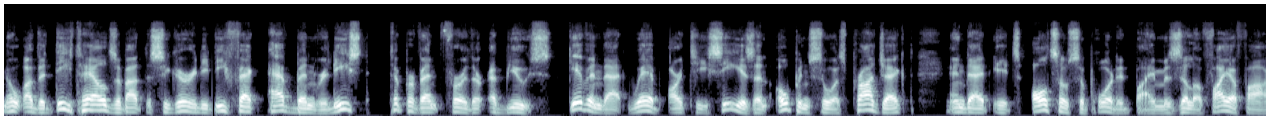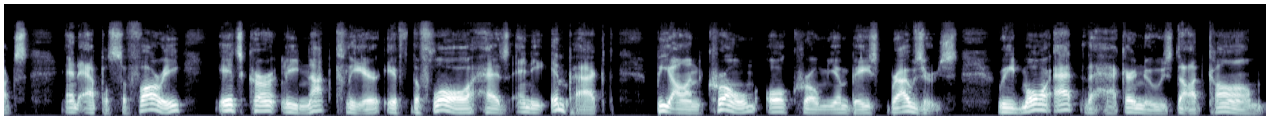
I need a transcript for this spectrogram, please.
No other details about the security defect have been released to prevent further abuse. Given that WebRTC is an open source project and that it's also supported by Mozilla Firefox and Apple Safari, it's currently not clear if the flaw has any impact beyond Chrome or Chromium based browsers. Read more at thehackernews.com.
